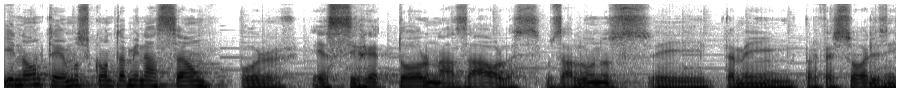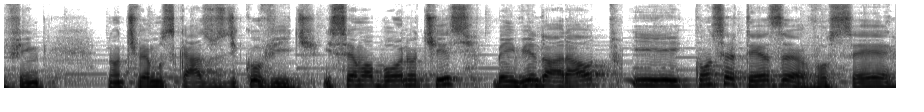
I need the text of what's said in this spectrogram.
e não temos contaminação por esse retorno às aulas. Os alunos e também professores, enfim, não tivemos casos de Covid. Isso é uma boa notícia. Bem-vindo Arauto e com certeza você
